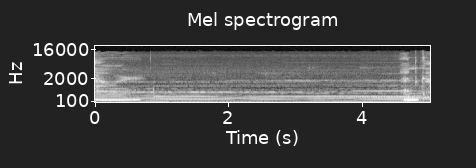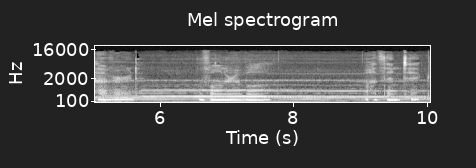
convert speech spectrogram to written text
power, uncovered, vulnerable, authentic.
